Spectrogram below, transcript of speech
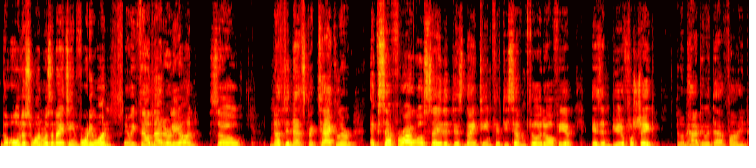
the oldest one was a 1941. And we found that early on. So nothing that spectacular, except for I will say that this 1957 Philadelphia is in beautiful shape. And I'm happy with that find.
